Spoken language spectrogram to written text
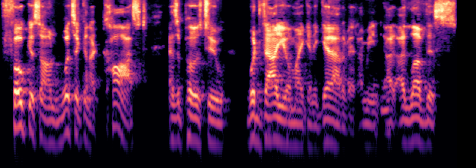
focus on what's it going to cost as opposed to what value am I going to get out of it. I mean, mm-hmm. I, I, love this.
